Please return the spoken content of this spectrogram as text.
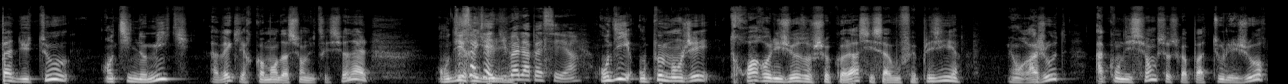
pas du tout antinomique avec les recommandations nutritionnelles. On dit ça qu'il y a du mal à passer. Hein. On dit on peut manger trois religieuses au chocolat si ça vous fait plaisir. Mais on rajoute à condition que ce soit pas tous les jours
